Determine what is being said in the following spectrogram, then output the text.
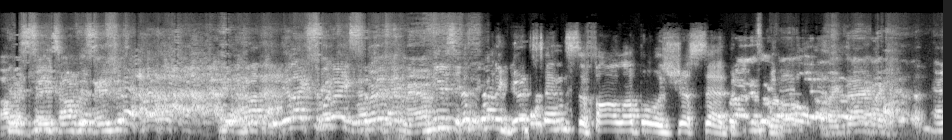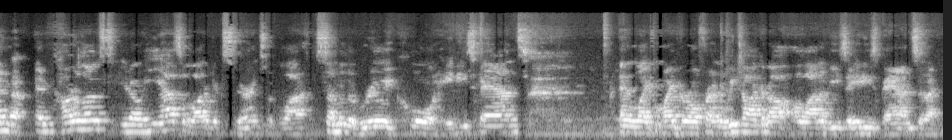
On the same conversation. You're like switching. Switching, man. musically. That's not a good sentence to follow up what was just said. But it's a exactly. and and Carlos, you know, he has a lot of experience with a lot of, some of the really cool '80s bands. And like my girlfriend, we talk about a lot of these '80s bands, and I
